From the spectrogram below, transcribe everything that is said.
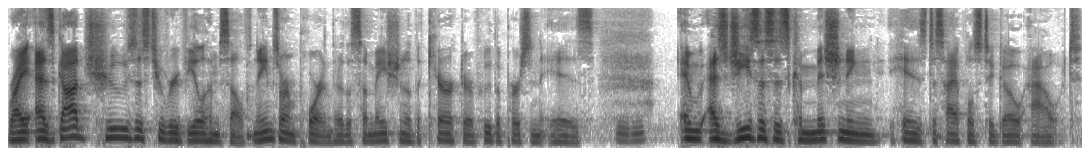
right? As God chooses to reveal himself, names are important. They're the summation of the character of who the person is. Mm-hmm. And as Jesus is commissioning his disciples to go out,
